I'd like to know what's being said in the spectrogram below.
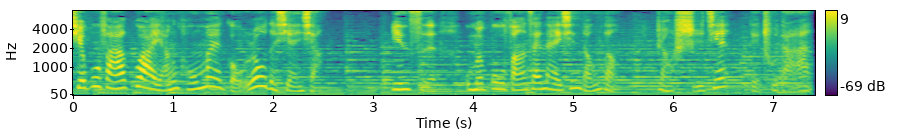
且不乏挂羊头卖狗肉的现象。因此，我们不妨再耐心等等，让时间给出答案。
